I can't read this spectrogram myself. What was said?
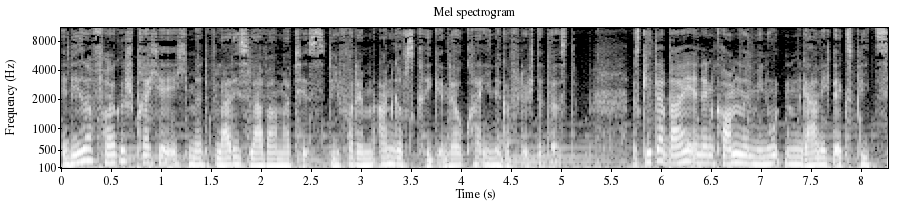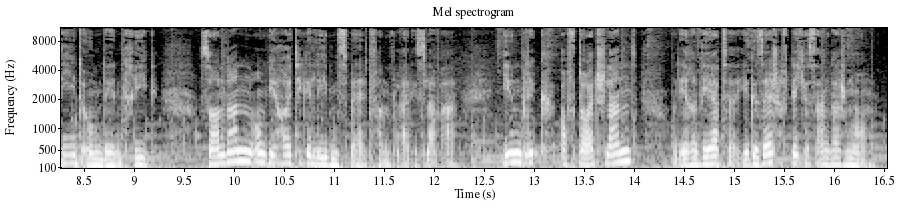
In dieser Folge spreche ich mit Wladislava Matis, die vor dem Angriffskrieg in der Ukraine geflüchtet ist. Es geht dabei in den kommenden Minuten gar nicht explizit um den Krieg, sondern um die heutige Lebenswelt von Wladislava, ihren Blick auf Deutschland und ihre Werte, ihr gesellschaftliches Engagement.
